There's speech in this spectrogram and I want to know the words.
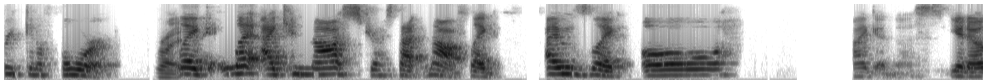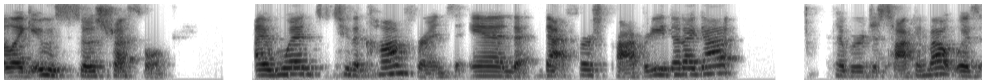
freaking afford. Right. Like, let, I cannot stress that enough. Like, I was like, oh my goodness, you know, like it was so stressful. I went to the conference and that first property that I got that we were just talking about was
